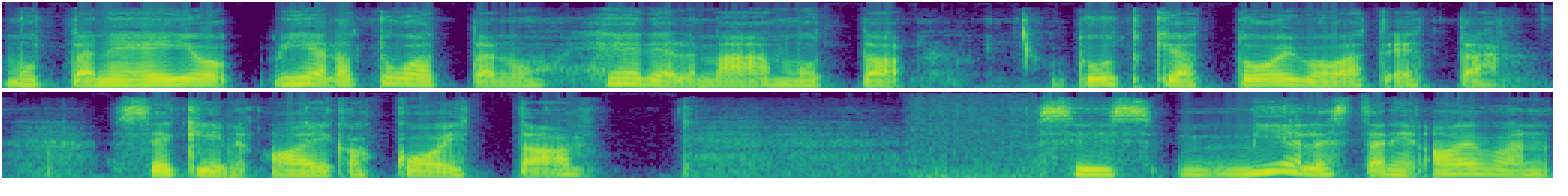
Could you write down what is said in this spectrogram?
Mutta ne ei ole vielä tuottanut hedelmää, mutta tutkijat toivovat, että sekin aika koittaa. Siis mielestäni aivan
